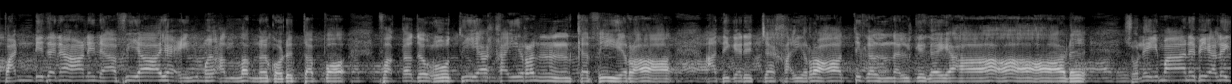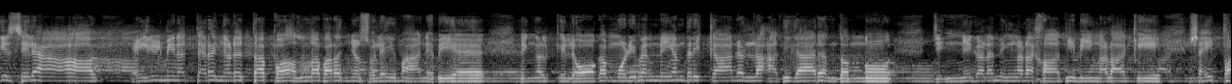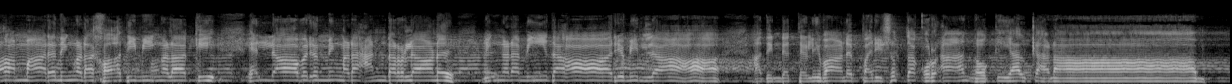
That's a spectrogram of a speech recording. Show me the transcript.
പണ്ഡിതനാണ് നാഫിയായ ഇൽമ അല്ലങ്ങ് കൊടുത്തപ്പോ ഫഖദ് ഊതിയ ഖൈറൻ കസീറ അധികരിച്ച ഖൈറാത്തുകൾ നൽകുകയാണ്. സുലൈമാൻ നബി അലൈഹിസ്സലാം ഇൽമിനെ തെരഞ്ഞെടുത്തപ്പോ അല്ല പറഞ്ഞു സുലൈമാൻ നബിയെ നിങ്ങൾക്ക് ലോകം മുഴുവൻ നിയന്ത്രിക്കാനുള്ള അധികാരം തന്നു. ജിന്നുകളെ നിങ്ങളുടെ ഹാദിമീങ്ങളാക്കി ശൈത്താന്മാരെ നിങ്ങളുടെ ഹാദിമീങ്ങളാക്കി എല്ലാവരും നിങ്ങളുടെ അണ്ടറിലാണ് നിങ്ങളുടെ മീത ആരുമില്ല. അതിന്റെ തെളിവാണ് പരിശുദ്ധ ഖുർആൻ. നോക്കിയാൽ കാണാം.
